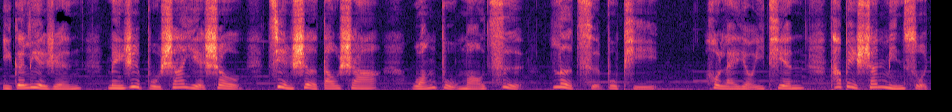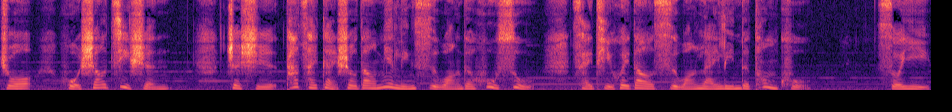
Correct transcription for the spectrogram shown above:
一个猎人每日捕杀野兽，箭射刀杀，网捕毛刺，乐此不疲。后来有一天，他被山民所捉，火烧祭神。这时，他才感受到面临死亡的互诉，才体会到死亡来临的痛苦。所以，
